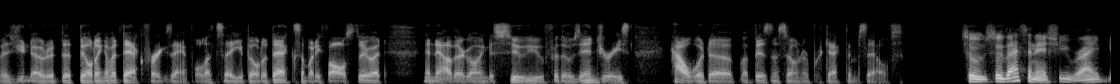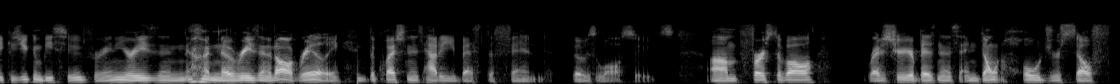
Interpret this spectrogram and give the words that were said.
as you noted the building of a deck for example. Let's say you build a deck somebody falls through it and now they're going to sue you for those injuries. How would a, a business owner protect themselves? So so that's an issue right? Because you can be sued for any reason no reason at all really. The question is how do you best defend those lawsuits? Um, first of all register your business and don't hold yourself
